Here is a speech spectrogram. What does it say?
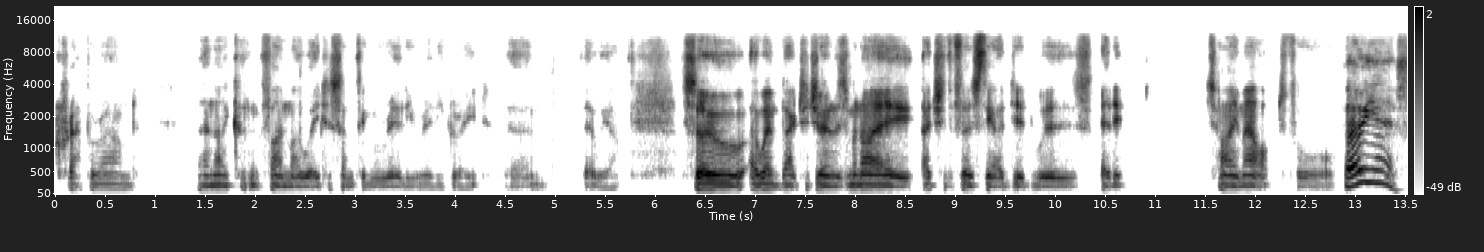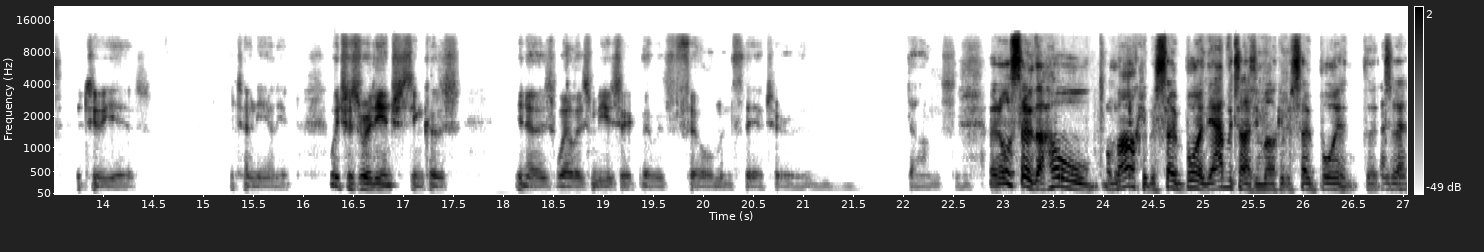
crap around, and I couldn't find my way to something really, really great. Um, there we are. So I went back to journalism, and I actually the first thing I did was edit Time Out for, Oh yes. for two years for Tony Elliott, which was really interesting because, you know, as well as music, there was film and theatre and dance. And, And also the whole market was so buoyant. The advertising market was so buoyant that uh,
